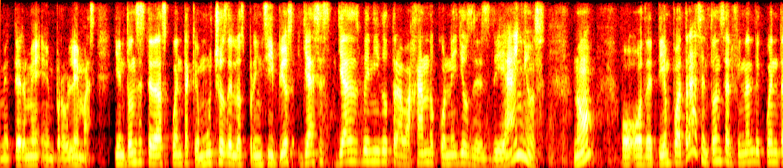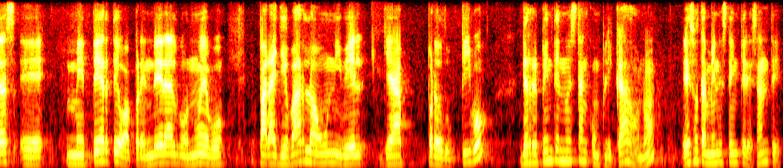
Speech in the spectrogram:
meterme en problemas. Y entonces te das cuenta que muchos de los principios ya, ya has venido trabajando con ellos desde años, ¿no? O, de tiempo atrás. Entonces, al final de cuentas, eh, meterte o aprender algo nuevo para llevarlo a un nivel ya productivo, de repente no es tan complicado, ¿no? Eso también está interesante.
